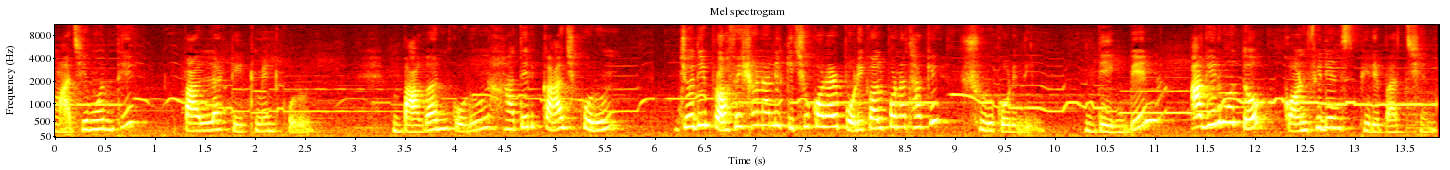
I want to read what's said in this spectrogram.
মাঝে মধ্যে পার্লার ট্রিটমেন্ট করুন। বাগান করুন, হাতের কাজ করুন। যদি প্রফেশনালি কিছু করার পরিকল্পনা থাকে, শুরু করে দিন। দেখবেন আগের মতো কনফিডেন্স ফিরে পাচ্ছেন।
